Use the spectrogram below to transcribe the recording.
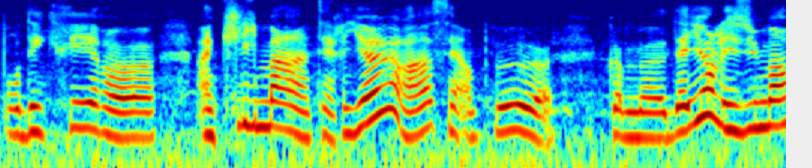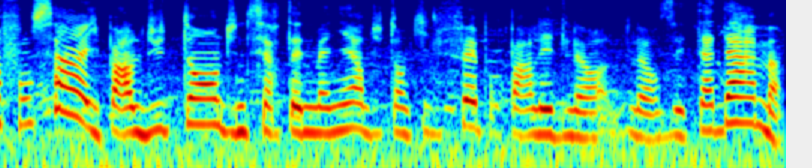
pour décrire un climat intérieur. Hein. C'est un peu comme d'ailleurs les humains font ça, ils parlent du temps d'une certaine manière, du temps qu'il fait pour parler de, de leurs états d'âme.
